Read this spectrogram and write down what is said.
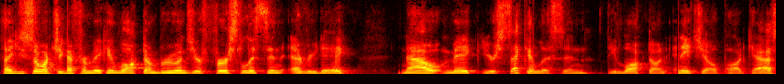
Thank you so much again for making Locked On Bruins your first listen every day. Now make your second listen the Locked On NHL podcast.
